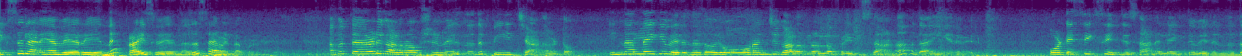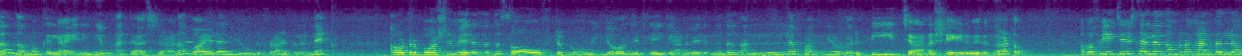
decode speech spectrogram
എക്സലാണ് ഞാൻ വെയർ ചെയ്യുന്നത്. പ്രൈസ് വരുന്നത് സെവൻ ഡബിൾ അപ്പോൾ തേർഡ് കളർ ഓപ്ഷൻ വരുന്നത് പീച്ച് ആണ് കേട്ടോ. ഇന്നറിലേക്ക് വരുന്നത് ഒരു ഓറഞ്ച് കളറിലുള്ള പ്രിൻസ് ആണ്. അതാ ഇങ്ങനെ വരും. ഫോർട്ടി സിക്സ് ഇഞ്ചസ് ആണ് ലെങ്ത് വരുന്നത്. നമുക്ക് ലൈനിങ്ങും അറ്റാച്ച്ഡ് ആണ്. വൈഡ് ആൻഡ് ബ്യൂട്ടിഫുൾ ആയിട്ടുള്ള നെക്ക് ഔട്ടർ പോർഷൻ വരുന്നത് സോഫ്റ്റ് ബ്ലൂമിംഗ് ജോർജറ്റിലേക്കാണ് വരുന്നത്. നല്ല ഭംഗിയുള്ള ഒരു പീച്ചാണ് ഷെയ്ഡ് വരുന്നത് കേട്ടോ. അപ്പോൾ ഫീച്ചേഴ്സ് എല്ലാം നമ്മൾ കണ്ടല്ലോ.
